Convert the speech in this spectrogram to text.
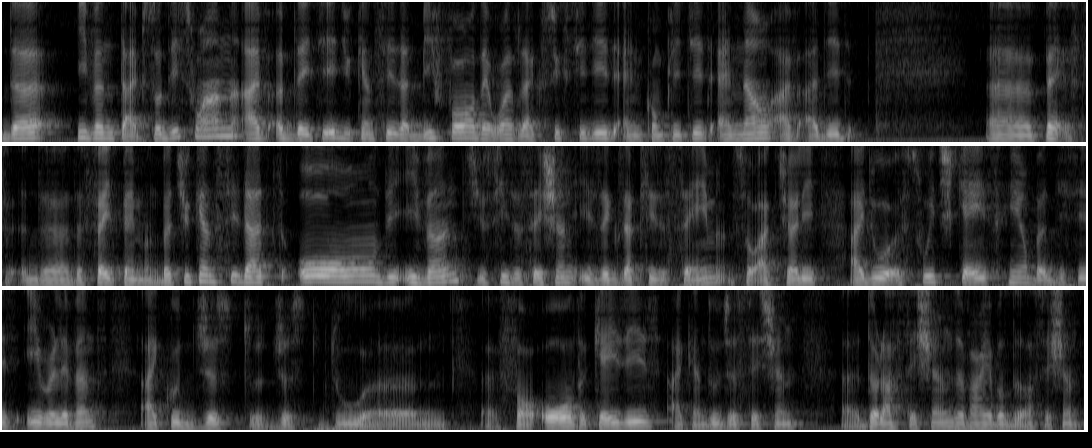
the event type. So this one I've updated. You can see that before there was like succeeded and completed and now I've added uh, the, the failed payment. But you can see that all the events, you see the session is exactly the same. So actually I do a switch case here, but this is irrelevant. I could just, uh, just do um, uh, for all the cases, I can do just session, uh, dollar session, the variable dollar session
